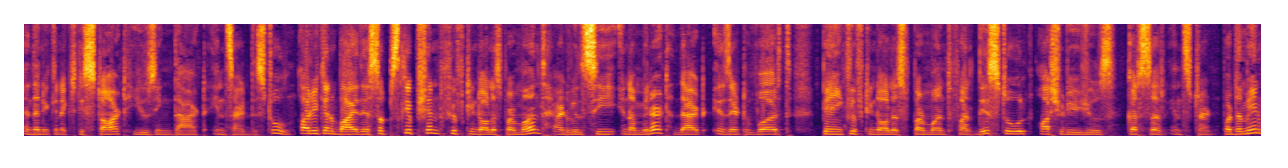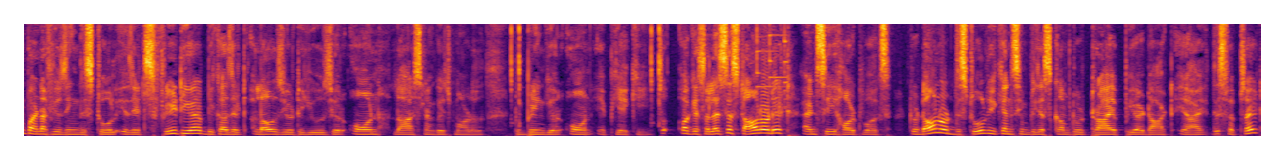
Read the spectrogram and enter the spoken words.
and then you can actually start using that inside this tool. Or you can buy the subscription $15 per month and we'll see in a minute that is it worth paying $15 per month for this tool or should you use Cursor instead. But the main point of using this tool is it's free tier because it allows you to use your own large language model to bring your own API key. So, okay, so let's just download it and see how it works. To download this tool, you can simply just come to trypear.ai, this website,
